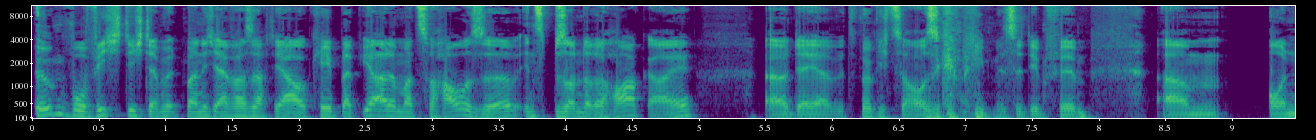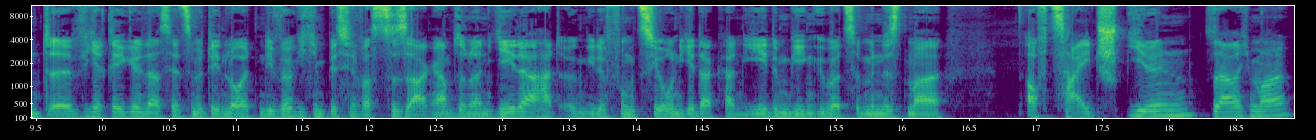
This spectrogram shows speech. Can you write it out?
irgendwo wichtig, damit man nicht einfach sagt, ja, okay, bleibt ihr alle mal zu Hause, insbesondere Hawkeye, äh, der ja wirklich zu Hause geblieben ist in dem Film. Ähm, und äh, wir regeln das jetzt mit den Leuten, die wirklich ein bisschen was zu sagen haben, sondern jeder hat irgendwie eine Funktion, jeder kann jedem gegenüber zumindest mal auf Zeit spielen, sage ich mal.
